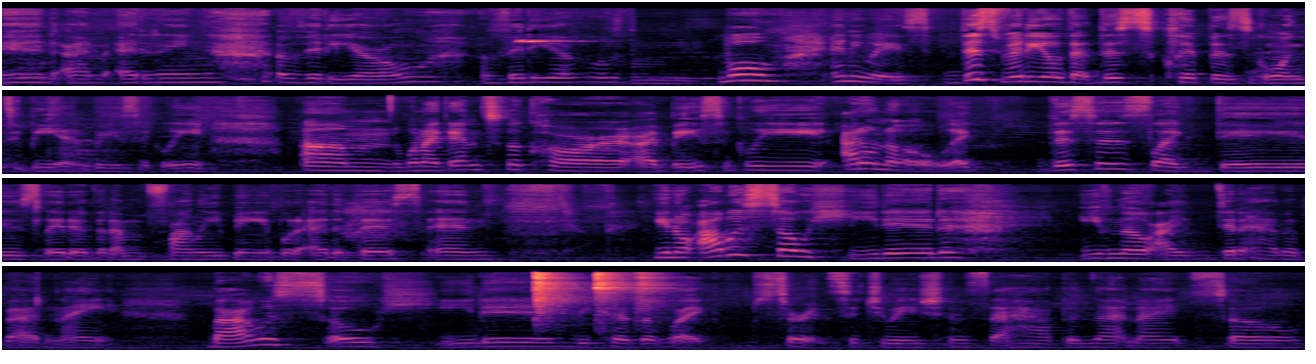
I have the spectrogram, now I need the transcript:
and I'm editing a video, a video, well, anyways, this video that this clip is going to be in basically, um, when I get into the car, I basically, I don't know, like, this is like days later that I'm finally being able to edit this, and, you know, I was so heated, even though I didn't have a bad night, but I was so heated because of, like, certain situations that happened that night, so,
